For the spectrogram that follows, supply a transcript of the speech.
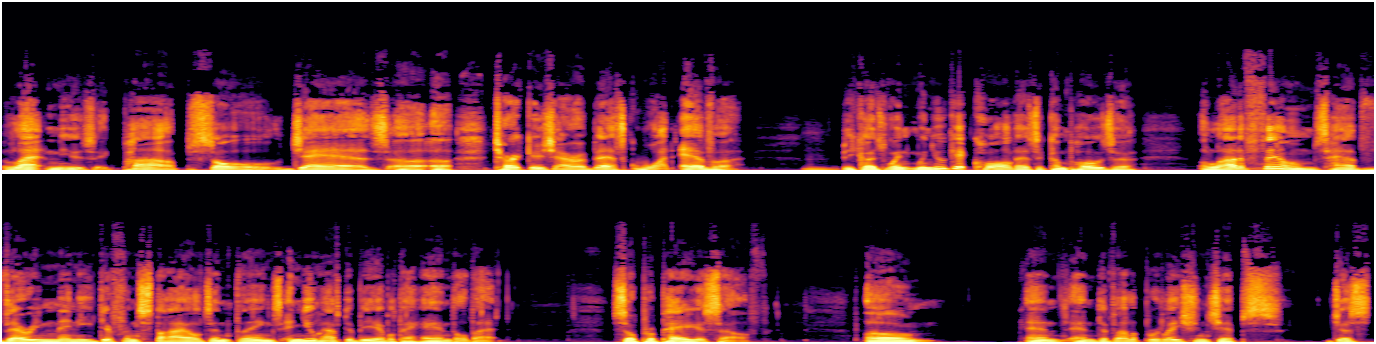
Latin music, pop, soul, jazz, uh, uh, Turkish arabesque, whatever. Because when when you get called as a composer, a lot of films have very many different styles and things, and you have to be able to handle that. So prepare yourself, um, and and develop relationships. Just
